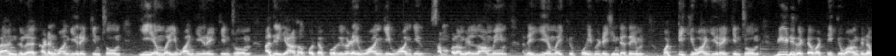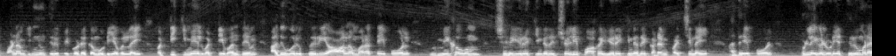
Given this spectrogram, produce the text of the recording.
பேங்க்ல கடன் வாங்கி இருக்கின்றோம் இஎம்ஐ வாங்கி இருக்கின்றோம் அதில் ஏகப்பட்ட பொருள்களை வாங்கி வாங்கி சம்பளம் எல்லாமே அந்த இஎம்ஐக்கு போய்விடுகின்றது. வட்டிக்கு வாங்கி இருக்கின்றோம் வீடு கட்ட வட்டிக்கு வாங்கின பணம் இன்னும் திருப்பி கொடுக்க முடியவில்லை. வட்டிக்கு மேல் வட்டி வந்து அது ஒரு பெரிய ஆல மரத்தை போல் மிகவும் செ- இருக்கின்றது செழிப்பாக இருக்கின்றது கடன் பிரச்சனை. அதே போல் பிள்ளைகளுடைய திருமண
